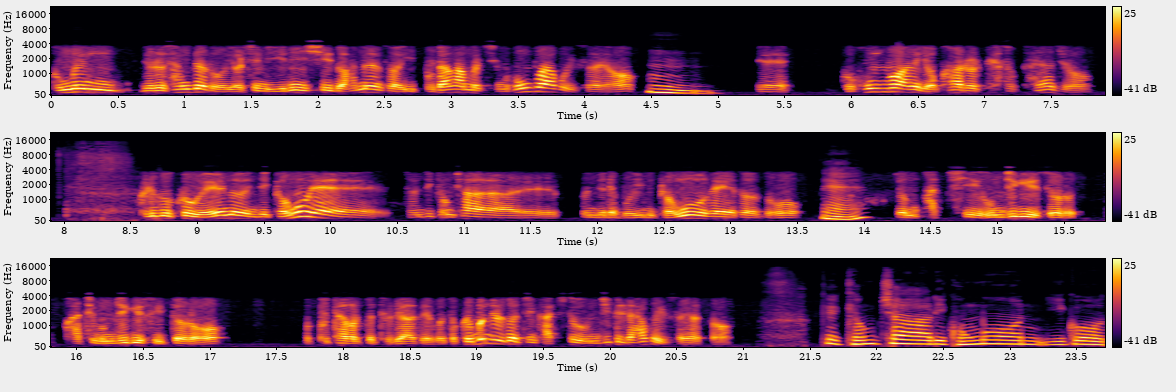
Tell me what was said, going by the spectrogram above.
국민들을 상대로 열심히 1인 시위도 하면서 이 부당함을 지금 홍보하고 있어요. 음. 예. 그 홍보하는 역할을 계속 해야죠. 그리고 그 외에는 이제 경우회 전직 경찰 분들의 모임이 경우회에서도 예. 좀 같이 움직일 수 있도록 같이 움직일 수 있도록 부탁을 또 드려야 되고 또 그분들도 지금 같이 또 움직이려 하고 있어요 또. 그 경찰이 공무원이고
